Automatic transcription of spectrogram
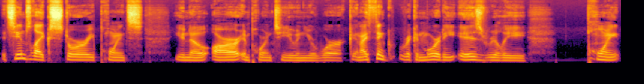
it seems like story points, you know, are important to you in your work, and I think Rick and Morty is really point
